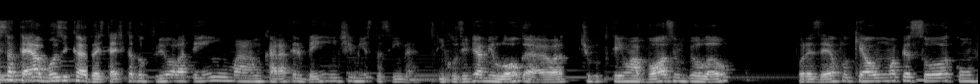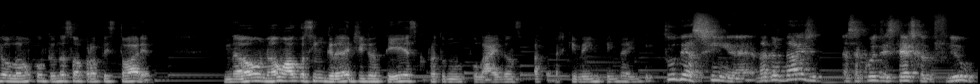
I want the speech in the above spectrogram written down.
isso até a música da estética do frio, ela tem uma, um caráter bem intimista, assim, né? Inclusive a milonga, ela, tipo, tem uma voz e um violão, por exemplo, que é uma pessoa com um violão contando a sua própria história. Não, não algo assim grande, gigantesco, para todo mundo pular e dançar. Acho que vem, vem daí. Tudo é assim, né? Na verdade, essa coisa da estética do frio,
